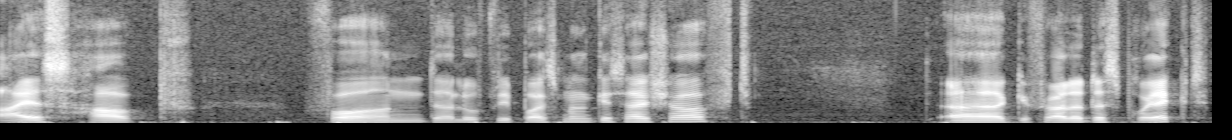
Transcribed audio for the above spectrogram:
Ice Hub von der Ludwig Boltzmann Gesellschaft äh, gefördertes Projekt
